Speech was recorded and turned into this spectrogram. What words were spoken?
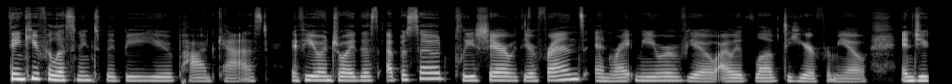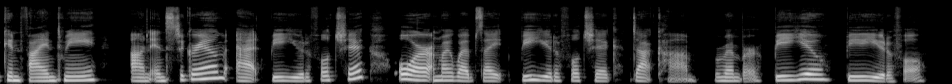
Thank you for listening to the BU podcast. If you enjoyed this episode, please share with your friends and write me a review. I would love to hear from you. And you can find me on Instagram at BeAutifulChick or on my website, BeAutifulChick.com. Remember, be you, be beautiful.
